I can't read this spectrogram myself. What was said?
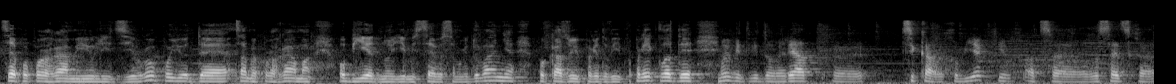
Це по програмі «Юліт з Європою, де саме програма об'єднує місцеве самоврядування, показує передові приклади. Ми відвідали ряд е, цікавих об'єктів, а це Лисецька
